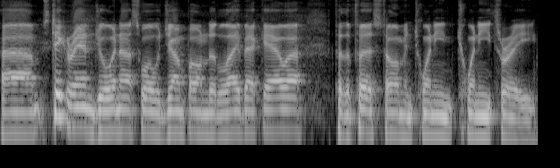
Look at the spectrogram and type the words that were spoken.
Um, stick around, join us while we jump on to the laidback hour for the first time in 2023.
